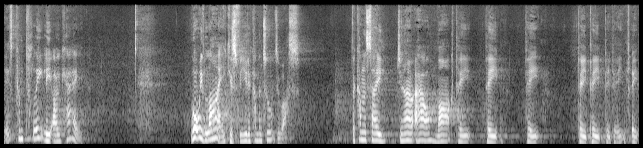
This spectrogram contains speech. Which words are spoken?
It's completely okay. What we'd like is for you to come and talk to us. To come and say, Do you know Al, Mark, Pete, Pete, Pete, Pete, Pete, Pete, Pete, Pete?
